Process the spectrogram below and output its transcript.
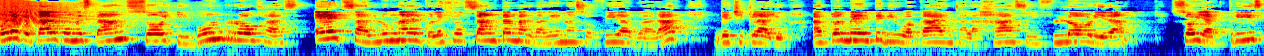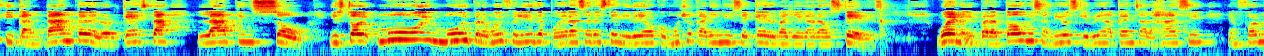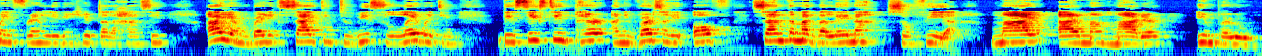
Hola, ¿qué tal? ¿Cómo están? Soy Ivonne Rojas, ex alumna del Colegio Santa Magdalena Sofía Barat de Chiclayo. Actualmente vivo acá en Tallahassee, Florida. Soy actriz y cantante de la orquesta Latin Soul y estoy muy, muy, pero muy feliz de poder hacer este video con mucho cariño y sé que les va a llegar a ustedes. Bueno, y para todos mis amigos que viven acá en Tallahassee, and for my friend living here Tallahassee, I am very excited to be celebrating the 16th anniversary of Santa Magdalena Sofia, my alma mater in Peru.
